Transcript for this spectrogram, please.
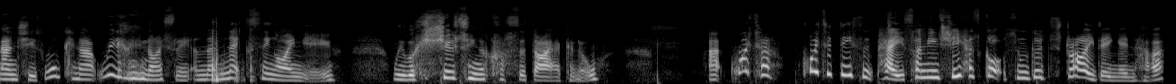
And she's walking out really nicely, and the next thing I knew we were shooting across the diagonal at quite a quite a decent pace. I mean, she has got some good striding in her.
